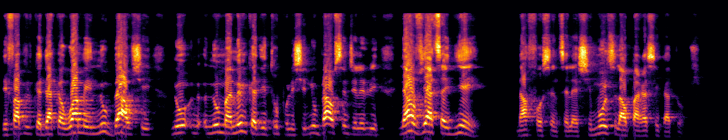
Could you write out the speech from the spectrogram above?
de faptul că dacă oamenii nu beau și nu, nu mănâncă din trupul și nu beau sângele lui, n-au viața în ei n-a fost înțeles și mulți l-au parasit atunci.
